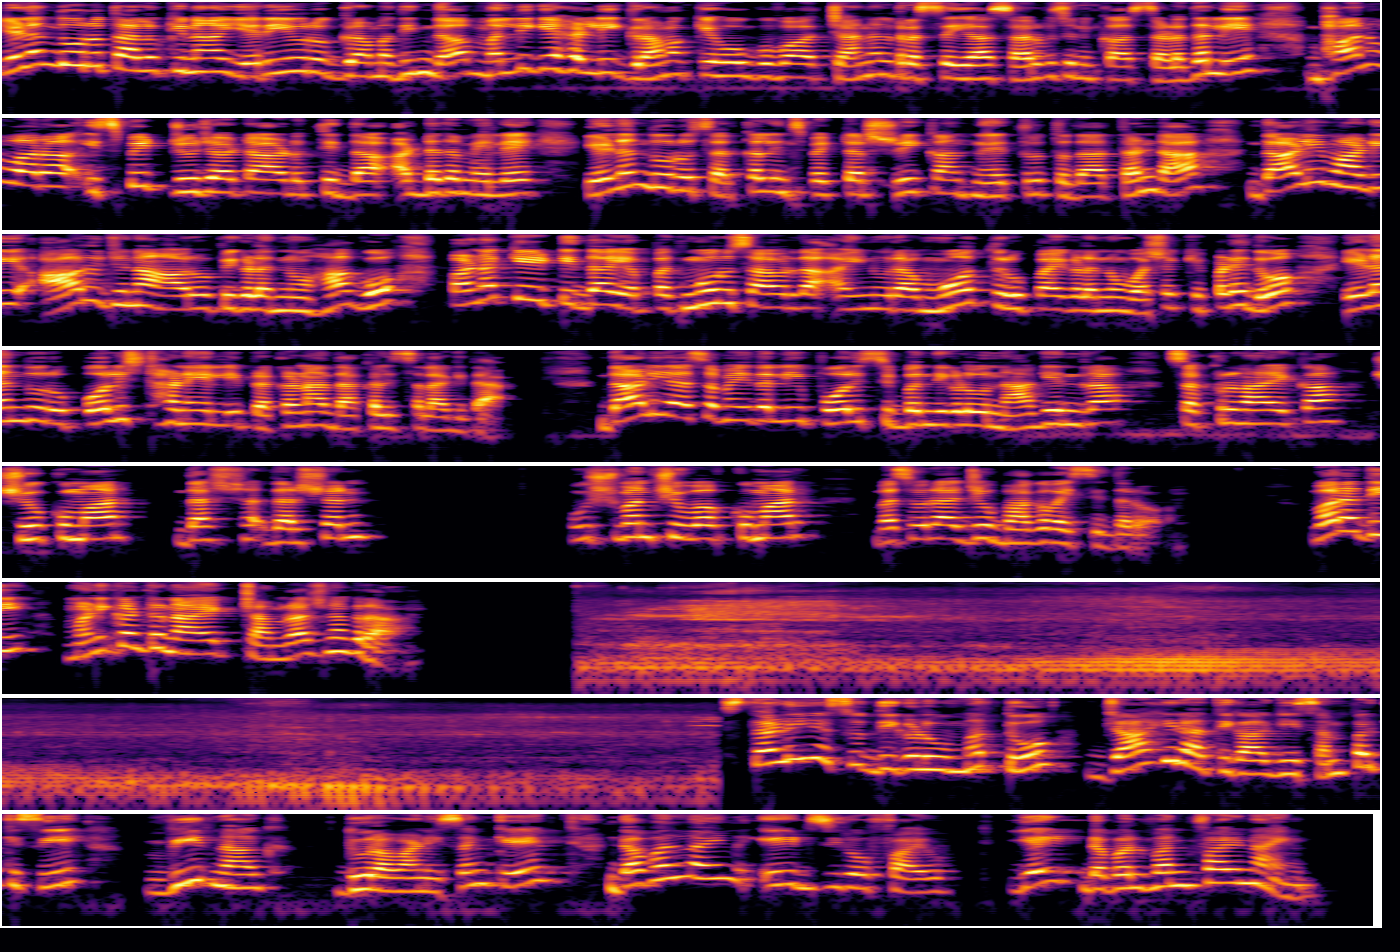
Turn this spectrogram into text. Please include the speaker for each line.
Speaker 1: ಯಳಂದೂರು ತಾಲೂಕಿನ ಯರಿಯೂರು ಗ್ರಾಮದಿಂದ ಮಲ್ಲಿಗೆಹಳ್ಳಿ ಗ್ರಾಮಕ್ಕೆ ಹೋಗುವ ಚಾನಲ್ ರಸ್ತೆಯ ಸಾರ್ವಜನಿಕ ಸ್ಥಳದಲ್ಲಿ ಭಾನುವಾರ ಇಸ್ಪೀಟ್ ಜೂಜಾಟ ಆಡುತ್ತಿದ್ದ ಅಡ್ಡದ ಮೇಲೆ ಯಳಂದೂರು ಸರ್ಕಲ್ ಇನ್ಸ್ಪೆಕ್ಟರ್ ಶ್ರೀಕಾಂತ್ ನೇತೃತ್ವದ ತಂಡ ದಾಳಿ ಮಾಡಿ ಆರು ಜನ ಆರೋಪಿಗಳನ್ನು ಹಾಗೂ ಪಣಕ್ಕೆ ಇಟ್ಟಿದ್ದ ಎಪ್ಪತ್ಮೂರು ಸಾವಿರದ ಐನೂರ ಮೂವತ್ತು ರೂಪಾಯಿಗಳನ್ನು ವಶಕ್ಕೆ ಪಡೆದು ಯಳಂದೂರು ಪೊಲೀಸ್ ಠಾಣೆಯಲ್ಲಿ ಪ್ರಕರಣ ದಾಖಲಿಸಲಾಗಿದೆ. ದಾಳಿಯ ಸಮಯದಲ್ಲಿ ಪೊಲೀಸ್ ಸಿಬ್ಬಂದಿಗಳು ನಾಗೇಂದ್ರ ಸಕ್ರುನಾಯಕ ಶಿವಕುಮಾರ್, ದರ್ಶ, ದರ್ಶನ್ ಉಷ್ಮನ್ ಶಿವಕುಮಾರ್ ಬಸವರಾಜು ಭಾಗವಹಿಸಿದ್ದರು. ವರದಿ, ಮಣಿಕಂಠ ನಾಯಕ್, ಚಾಮರಾಜನಗರ. ಸ್ಥಳೀಯ ಸುದ್ದಿಗಳು ಮತ್ತು ಜಾಹೀರಾತಿಗಾಗಿ ಸಂಪರ್ಕಿಸಿ ವೀರ್ನಾಗ್, ದೂರವಾಣಿ ಸಂಖ್ಯೆ double nine eight zero five eight double one five nine.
